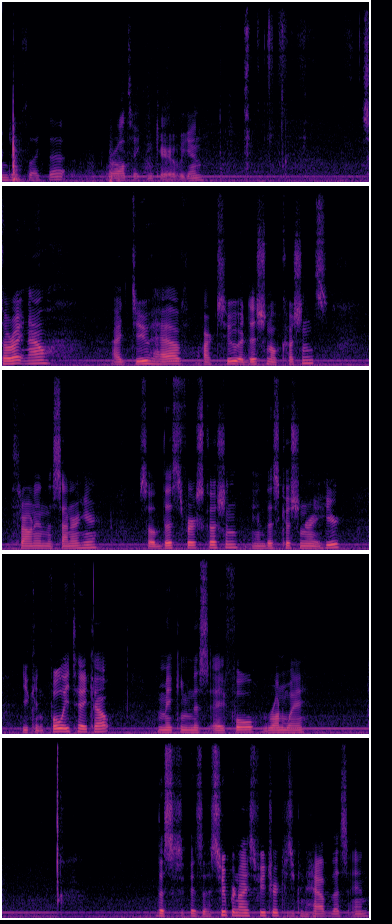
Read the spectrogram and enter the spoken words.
And just like that, we're all taken care of again. So right now, I do have our two additional cushions thrown in the center here. So this first cushion and this cushion right here, you can fully take out making this a full runway. This is a super nice feature because you can have this in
